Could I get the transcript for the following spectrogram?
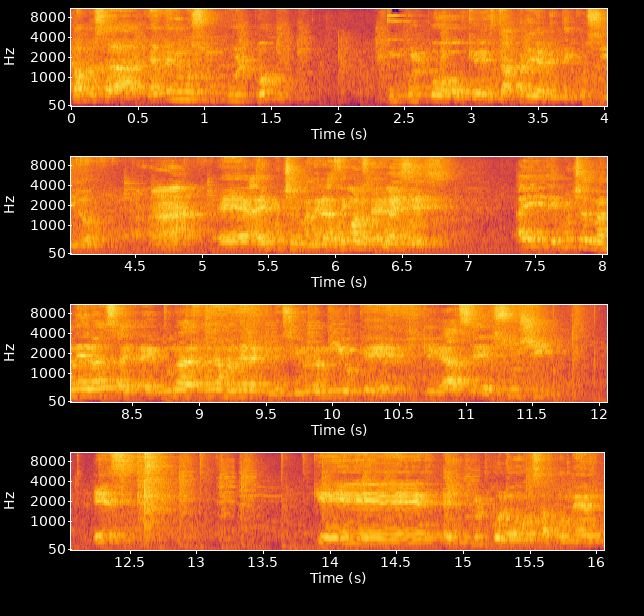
vamos a, ya tenemos un pulpo, un pulpo que está previamente cocido. Ajá. Eh, hay muchas maneras de ¿Cómo lo cocer. cueces? Hay, hay muchas maneras. Hay, hay una, una manera que me enseñó un amigo que, que hace sushi es que el pulpo lo vamos a poner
